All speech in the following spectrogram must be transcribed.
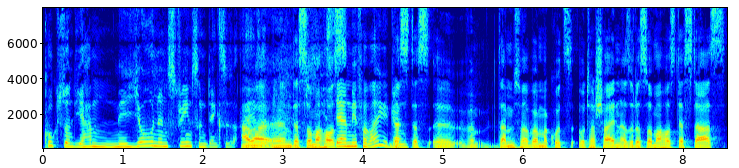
guckst so und die haben Millionen Streams und denkst so, Aber Alter, ähm, das Sommerhaus, ist der an mir vorbeigegangen? das, das, äh, da müssen wir aber mal kurz unterscheiden. Also das Sommerhaus der Stars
